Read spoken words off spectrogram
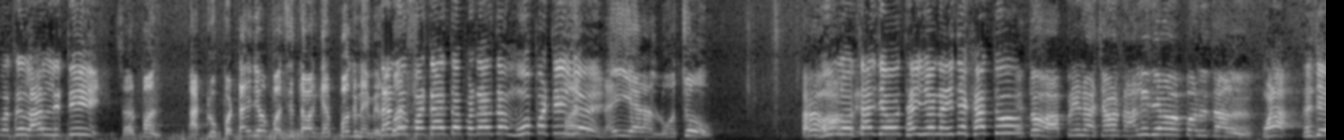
પછી લાલ લીટી. સરપંચ આટલું પટાઈ દો પછી તમારા ઘેર પગ નહીં મેળ પટાવતા પટાવતા હું પટી જાય નહીં યાર લોચો. હું લોચા જેવો થઈ ગયો નહીં દેખાતું. એ તો વાપરી નાખ્યા તાલી દેવા પણ તાણ વણા રજે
